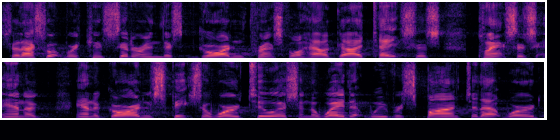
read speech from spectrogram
So that's what we're considering this garden principle how God takes us, plants us in a, in a garden, speaks a word to us, and the way that we respond to that word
